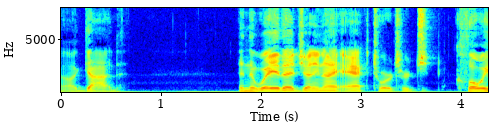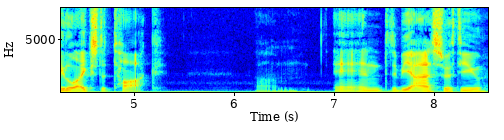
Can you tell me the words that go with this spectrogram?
uh, God in the way that Jenny and I act towards her. Chloe likes to talk. Um, and to be honest with you,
